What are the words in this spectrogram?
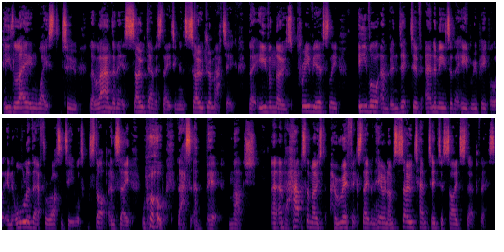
He's laying waste to the land. And it is so devastating and so dramatic that even those previously evil and vindictive enemies of the Hebrew people, in all of their ferocity, will stop and say, Whoa, that's a bit much. Uh, and perhaps the most horrific statement here, and I'm so tempted to sidestep this,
